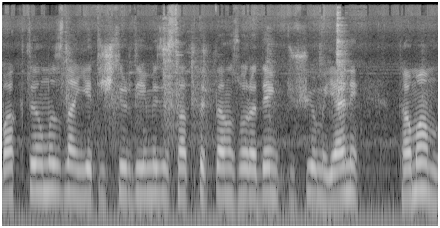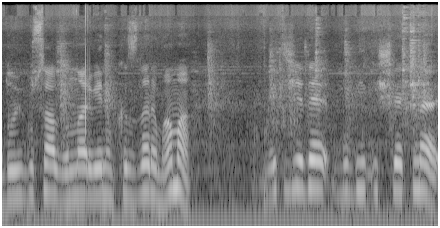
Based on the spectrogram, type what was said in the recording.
Baktığımızla yetiştirdiğimizi sattıktan sonra denk düşüyor mu? Yani tamam duygusal bunlar benim kızlarım ama neticede bu bir işletme.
